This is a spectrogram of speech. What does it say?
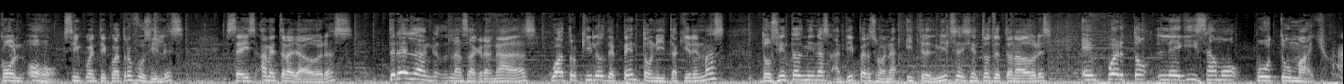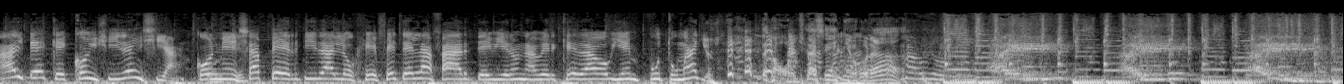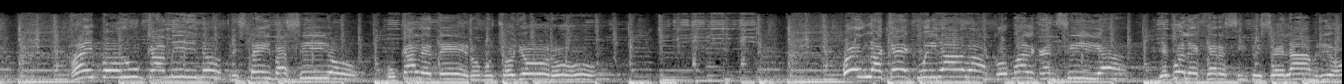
con, ojo, 54 fusiles, 6 ametralladoras, 3 lanzagranadas, 4 kilos de pentonita, ¿quieren más? 200 minas antipersona y 3.600 detonadores en Puerto Leguízamo, Putumayo. Ay, ve qué coincidencia. Con esa pérdida, los jefes de la FARC debieron haber quedado bien putumayos. Oiga, señora. Hay por un camino triste y vacío, un caletero, mucho lloro. La que cuidaba como alcancía, llegó el ejército y se la abrió.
